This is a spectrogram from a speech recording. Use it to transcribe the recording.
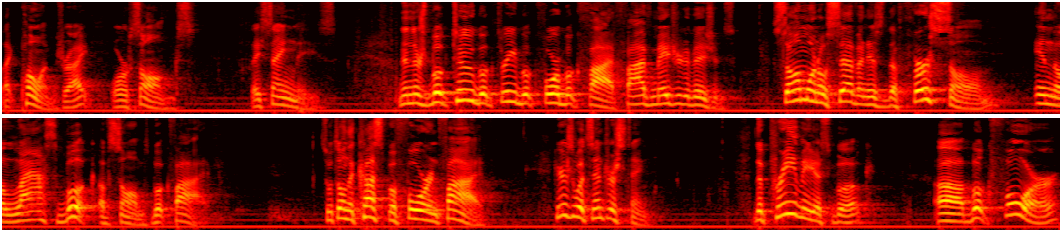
like poems, right? Or songs. They sang these. Then there's book two, book three, book four, book five, five major divisions. Psalm 107 is the first psalm in the last book of Psalms, book 5. So it's on the cusp of 4 and 5. Here's what's interesting the previous book, uh, book 4,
